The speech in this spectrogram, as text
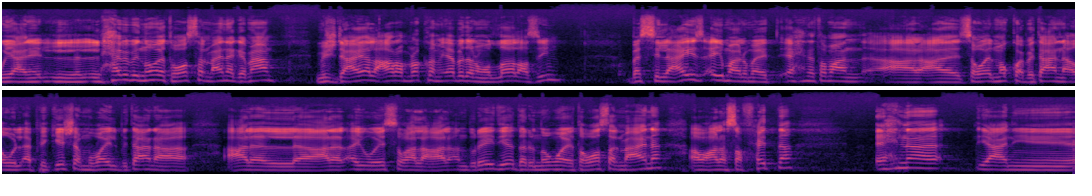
ويعني اللي حابب إن هو يتواصل معانا يا جماعة. مش دعايه لعالم رقمي ابدا والله العظيم. بس اللي عايز أي معلومات إحنا طبعا سواء الموقع بتاعنا أو ال application mobile بتاعنا على ال على ال iOS وعلى على ال Android يقدر إن هو يتواصل معانا أو على صفحتنا. إحنا يعني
